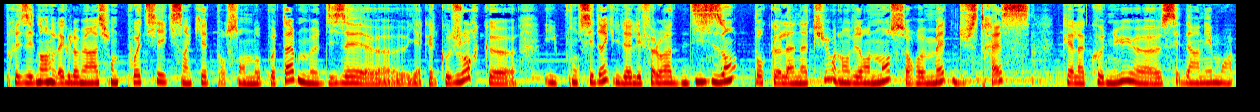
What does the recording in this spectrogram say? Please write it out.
président de l'agglomération de Poitiers qui s'inquiète pour son eau potable me disait euh, il y a quelques jours qu'il considérait qu'il allait falloir dix ans pour que la nature, l'environnement se remette du stress qu'elle a connu euh, ces derniers mois.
